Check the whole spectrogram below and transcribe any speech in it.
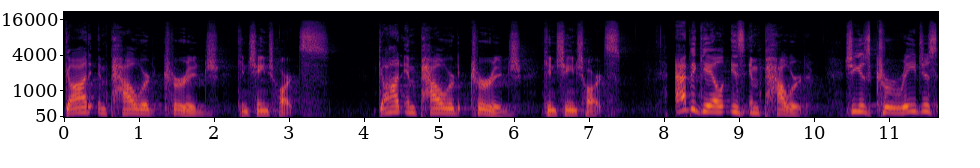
God empowered courage can change hearts. God empowered courage can change hearts. Abigail is empowered. She is courageous,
